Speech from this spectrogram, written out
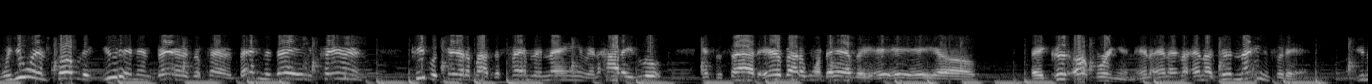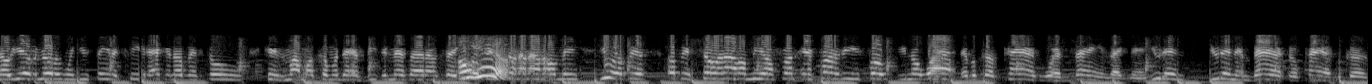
When you were in public, you didn't embarrass your parents. Back in the day, parents, people cared about the family name and how they looked in society. Everybody wanted to have a a a, a, uh, a good upbringing and, and and a good name for that. You know, you ever notice when you seen a kid acting up in school, his mama coming there and beat the mess out of him and say, Oh, "You up yeah. here showing out on me? You up here up here showing out on me in front in front of these folks?" You know why? It's because parents were ashamed back then. You didn't you didn't embarrass your parents because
